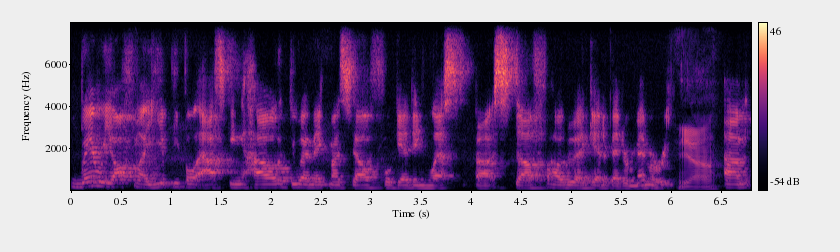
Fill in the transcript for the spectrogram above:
very often I hear people asking, "How do I make myself forgetting less uh, stuff? How do I get a better memory?" Yeah. Um,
